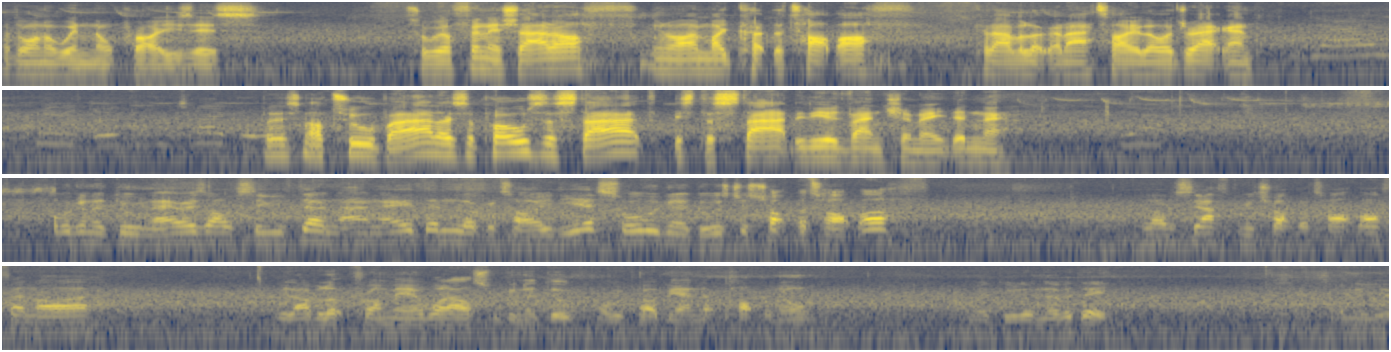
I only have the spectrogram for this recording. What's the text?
I don't want to win no prizes. So we'll finish that off. You know, I might cut the top off. Could have a look at that, what do you reckon? But it's not too bad, I suppose. The start, it's the start of the adventure, mate, isn't it? What we're going to do now is, obviously, we've done that now. It didn't look as tidy, so all we're going to do is just chop the top off. And obviously after we chop the top off and uh, we'll have a look from here what else we're going to do. We'll probably end up popping home and we'll do it another day. It's only you.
